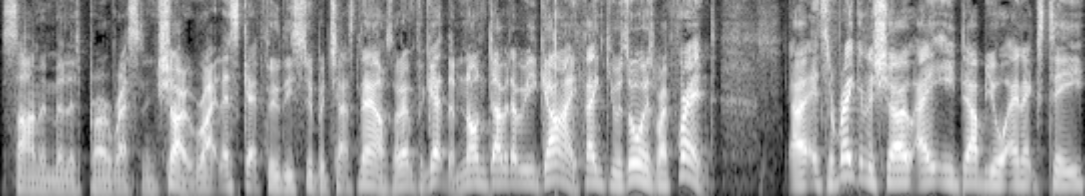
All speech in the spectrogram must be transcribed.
Simon Miller's Pro Wrestling Show. Right, let's get through these super chats now. So don't forget them. Non WWE guy, thank you as always, my friend. Uh, it's a regular show, AEW or NXT,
